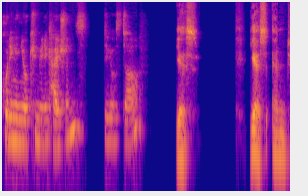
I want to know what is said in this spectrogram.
putting in your communications to your staff? Yes. Yes. And,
